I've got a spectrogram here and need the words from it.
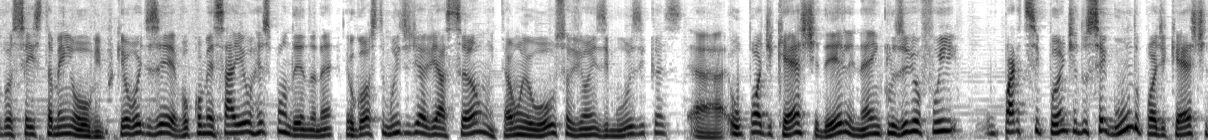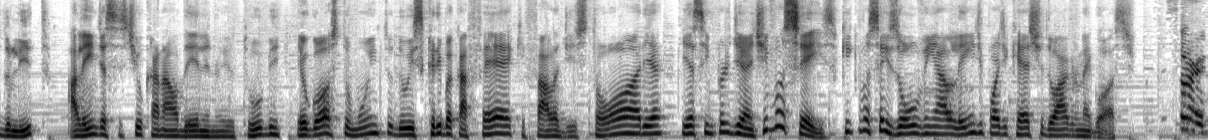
vocês também ouvem? Porque eu vou dizer, vou começar eu respondendo, né? Eu gosto muito de aviação, então eu ouço aviões e músicas. Uh, o podcast dele, né? Inclusive eu fui um participante do segundo podcast do Lito, além de assistir o canal dele no YouTube. Eu gosto muito do Escriba Café, que fala de história e assim por diante. E vocês? O que, que vocês ouvem além de podcast do agronegócio? Professor,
